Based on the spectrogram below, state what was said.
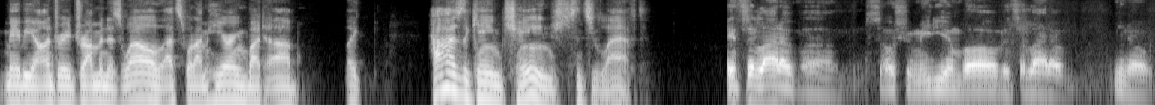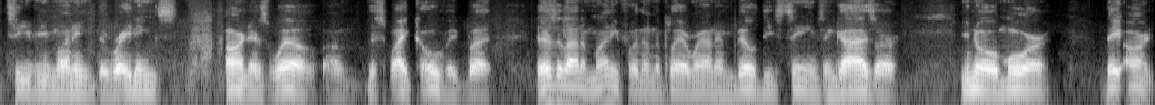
maybe Andre Drummond as well. That's what I'm hearing. But uh, like, how has the game changed since you left? It's a lot of um, social media involved. It's a lot of you know, TV money. The ratings aren't as well, um, despite COVID, but there's a lot of money for them to play around and build these teams. And guys are, you know, more, they aren't,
